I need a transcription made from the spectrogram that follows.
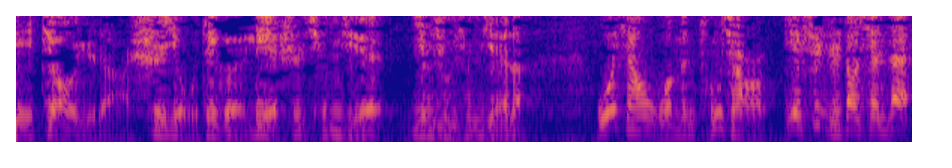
被教育的是有这个烈士情节、英雄情节的。我想我们从小也甚至到现在，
